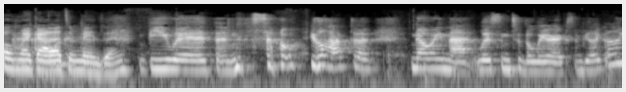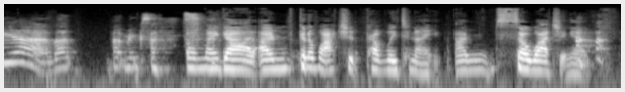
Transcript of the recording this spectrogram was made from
Oh my God, that's amazing. Be with. And so you'll have to, knowing that, listen to the lyrics and be like, oh, yeah, that, that makes sense. Oh my God, I'm gonna watch it probably tonight. I'm so watching it.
